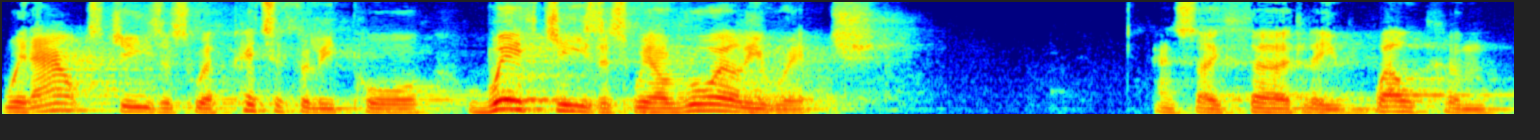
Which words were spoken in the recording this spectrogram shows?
Without Jesus, we're pitifully poor. With Jesus, we are royally rich. And so, thirdly, welcome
